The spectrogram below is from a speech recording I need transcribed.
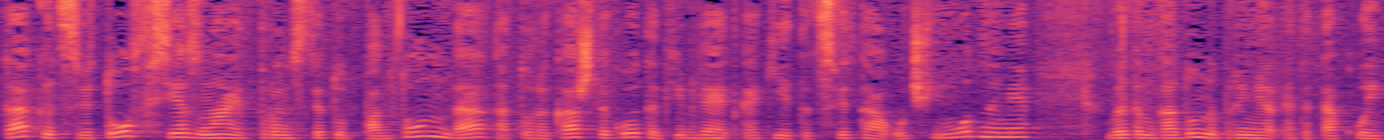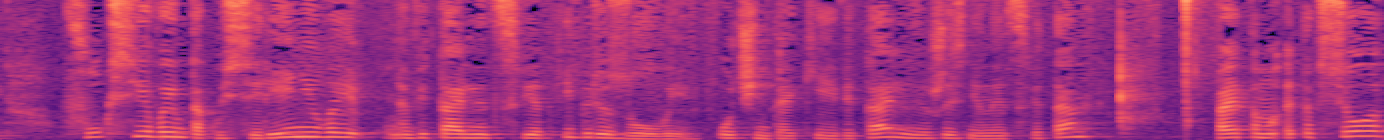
так и цветов. Все знают про институт Пантон, да, который каждый год объявляет какие-то цвета очень модными. В этом году, например, это такой фуксиевый, такой сиреневый витальный цвет и бирюзовый. Очень такие витальные, жизненные цвета. Поэтому это все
